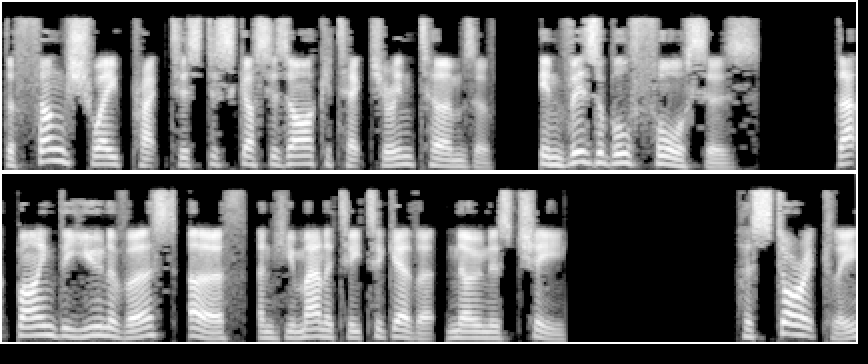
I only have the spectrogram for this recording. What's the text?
The feng shui practice discusses architecture in terms of invisible forces that bind the universe, earth, and humanity together, known as qi. Historically,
